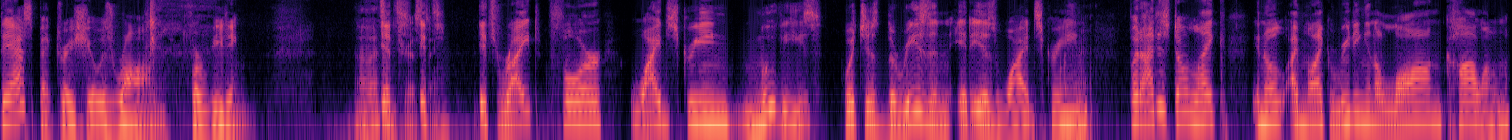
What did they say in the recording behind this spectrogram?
the aspect ratio is wrong for reading Oh, that's it's interesting. it's it's right for widescreen movies, which is the reason it is widescreen. But I just don't like, you know, I'm like reading in a long column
